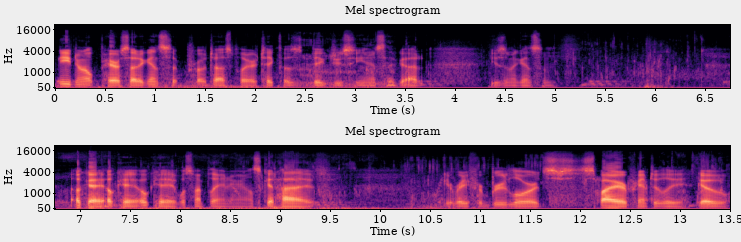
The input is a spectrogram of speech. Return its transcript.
Need neural parasite against the Protoss player. Take those big juicy units they've got. Use them against them. Okay, okay, okay. What's my plan here? Let's get Hive. Get ready for Brood Lords. Spire preemptively. Go.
